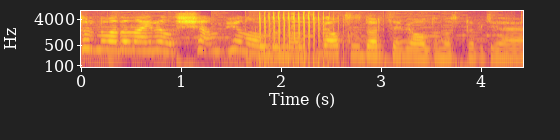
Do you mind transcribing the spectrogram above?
Turnuvadan ayrıl. Şampiyon oldunuz ve 34 seviye oldunuz tabii ki de.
